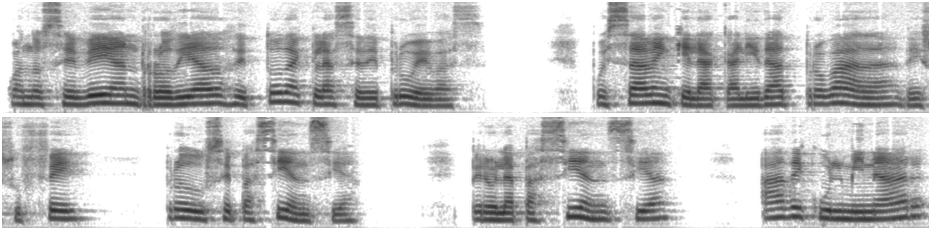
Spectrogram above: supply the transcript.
cuando se vean rodeados de toda clase de pruebas, pues saben que la calidad probada de su fe produce paciencia pero la paciencia ha de culminar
